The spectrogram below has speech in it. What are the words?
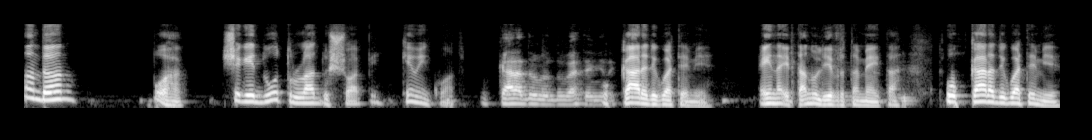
Andando, porra, cheguei do outro lado do shopping, quem eu encontro? O cara do, do Guatemi. O cara do Iguatemi. É Ele tá no livro também, tá? O cara do Iguatemi.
